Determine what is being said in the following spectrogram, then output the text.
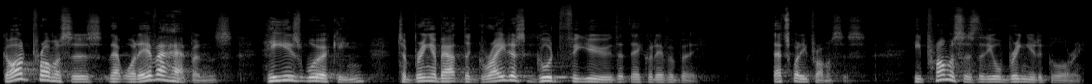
God promises that whatever happens, He is working to bring about the greatest good for you that there could ever be. That's what he promises. He promises that he will bring you to glory.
